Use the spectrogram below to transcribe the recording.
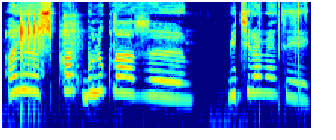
Hayır Spark Block lazım. Bitiremedik.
